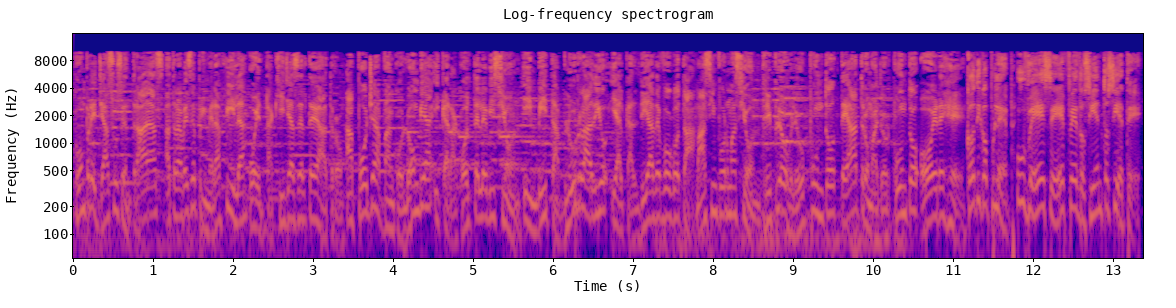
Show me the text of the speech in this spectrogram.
Compre ya sus entradas a través de primera fila o en taquillas del teatro. Apoya Bancolombia y Caracol Televisión. Invita Blue Radio y Alcaldía de Bogotá. Más información www.teatromayor.org. Código PLEP VSF 207.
